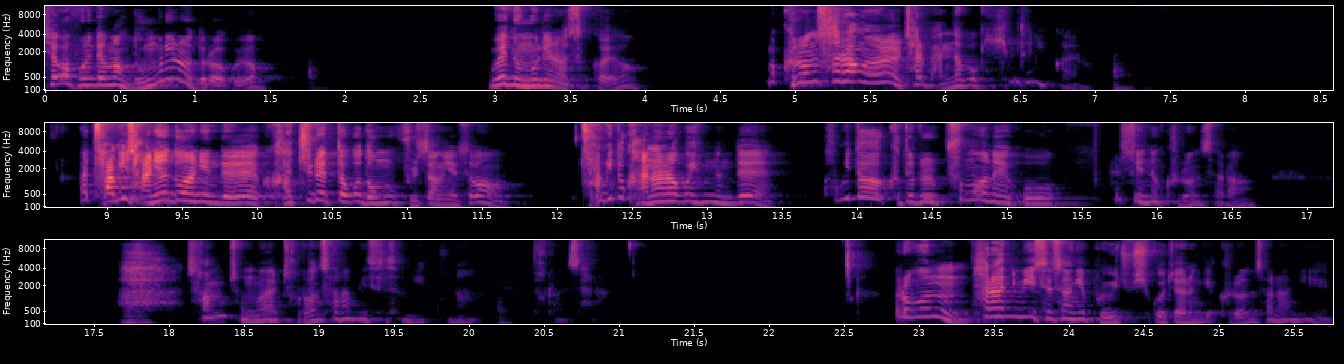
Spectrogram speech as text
제가 보는데 막 눈물이 나더라고요. 왜 눈물이 났을까요? 그런 사랑을 잘 만나보기 힘드니까요. 자기 자녀도 아닌데 가출했다고 너무 불쌍해서 자기도 가난하고 힘든데 거기다 그들을 품어내고 할 수 있는 그런 사람. 아, 참 정말 저런 사람이 세상에 있구나. 저런 사람. 여러분, 하나님이 세상에 보여주시고자 하는 게 그런 사랑이에요.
